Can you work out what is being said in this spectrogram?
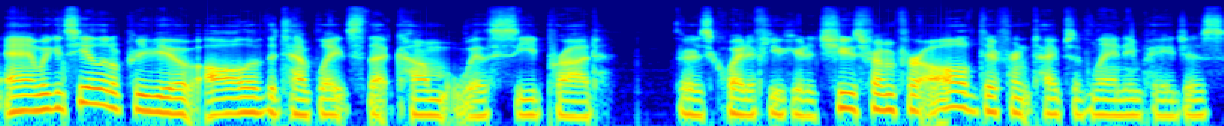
And we can see a little preview of all of the templates that come with SeedProd. There's quite a few here to choose from for all different types of landing pages.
